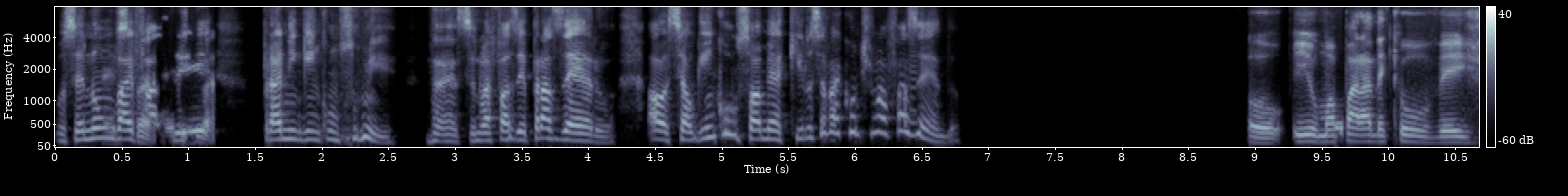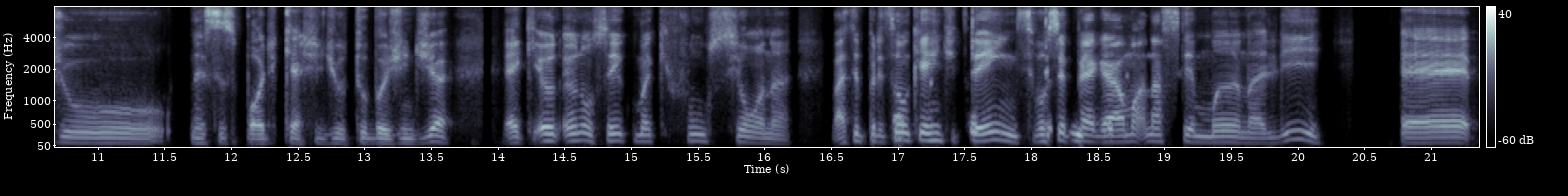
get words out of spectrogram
Você não é vai fazer para ninguém consumir, né? Você não vai fazer para zero. Ah, se alguém consome aquilo, você vai continuar fazendo. Oh, e uma parada que eu vejo nesses podcasts de YouTube hoje em dia é que eu, eu não sei como é que funciona, mas a impressão que a gente tem, se você pegar uma na semana ali, é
